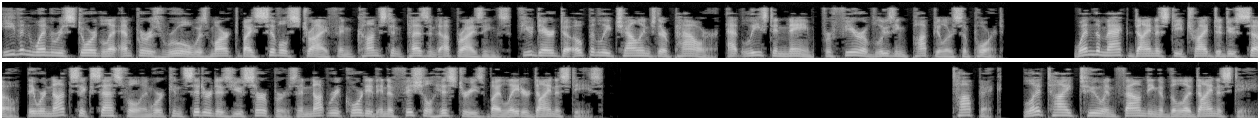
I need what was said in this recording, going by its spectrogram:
Even when restored Le Emperor's rule was marked by civil strife and constant peasant uprisings, few dared to openly challenge their power, at least in name, for fear of losing popular support. When the Mac dynasty tried to do so, they were not successful and were considered as usurpers and not recorded in official histories by later dynasties. Le Tai Tu and founding of the Le dynasty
